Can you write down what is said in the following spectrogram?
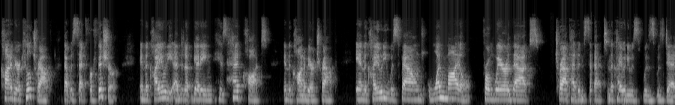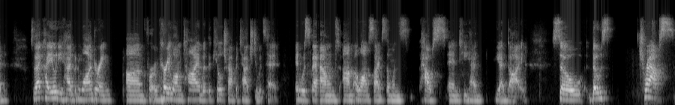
conibear kill trap that was set for fisher and the coyote ended up getting his head caught in the conibear trap. And the coyote was found one mile from where that trap had been set, and the coyote was was was dead. So that coyote had been wandering um, for a very long time with a kill trap attached to its head, and was found um, alongside someone's house, and he had he had died. So those traps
